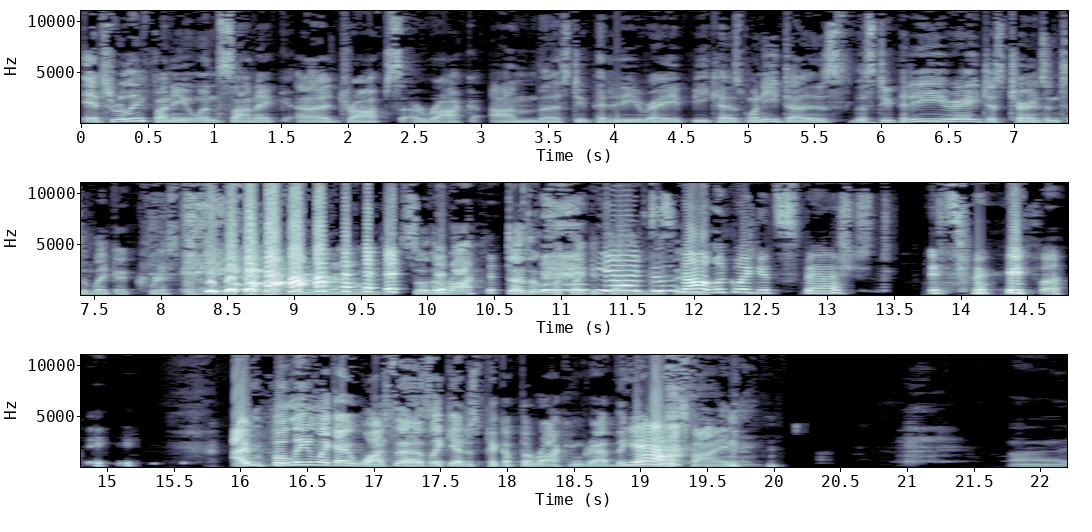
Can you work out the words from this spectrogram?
it's really funny when Sonic uh, drops a rock on the stupidity ray because when he does, the stupidity ray just turns into like a crisp JPEG on the ground. So the rock doesn't look like it yeah, does it does not look like it's smashed. It's very funny. I'm fully like I watched that. I was like, yeah, just pick up the rock and grab the gun. Yeah. It's fine. Uh,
